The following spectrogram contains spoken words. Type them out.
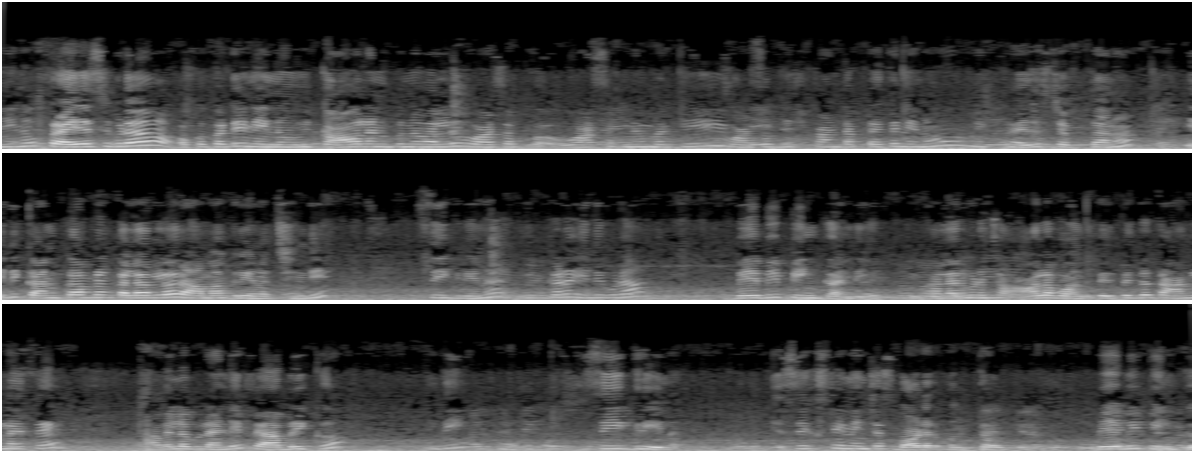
నేను ప్రైజెస్ కూడా ఒక్కొక్కటి నేను మీకు కావాలనుకున్న వాళ్ళు వాట్సాప్ వాట్సాప్ నెంబర్కి వాట్సాప్ చేసి కాంటాక్ట్ అయితే నేను మీకు ప్రైజెస్ చెప్తాను. ఇది కనకాంబరం కలర్లో రామా గ్రీన్ వచ్చింది. Sea green. ఇక్కడ ఇది కూడా బేబీ పింక్ అండి. కలర్ కూడా చాలా బాగుంది. పెద్ద పెద్ద తాండ్లు అయితే అవైలబుల్ అండి. ఫ్యాబ్రిక్. ఇది sea green. Sixteen inches border మొత్తం. బేబీ పింక్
